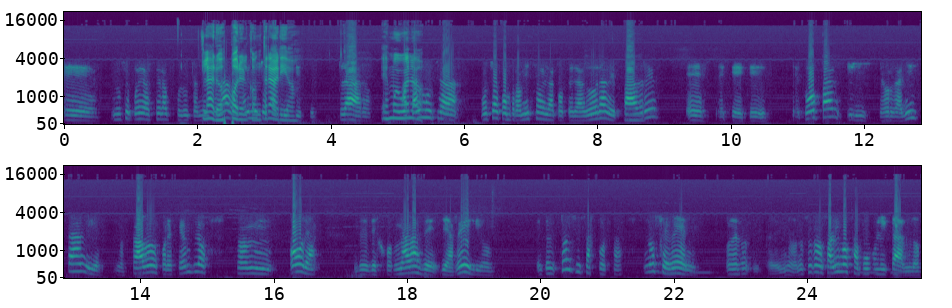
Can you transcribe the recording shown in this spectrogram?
eh, no se puede hacer absolutamente nada. Claro, por el contrario. Claro. Es muy bueno. hay mucha, mucho compromiso de la cooperadora, de padres, este, que, que se copan y se organizan, y los sábados, por ejemplo, son horas de, jornadas de, de, arreglo. Entonces, todas esas cosas no se ven. Eh, no, nosotros salimos a publicarlo.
